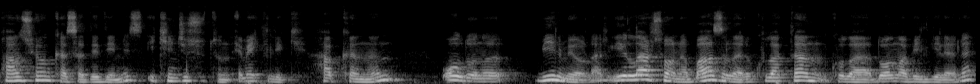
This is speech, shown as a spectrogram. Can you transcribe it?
pansiyon kasa dediğimiz ikinci sütun emeklilik hakkının olduğunu bilmiyorlar. Yıllar sonra bazıları kulaktan kulağa dolma bilgilerle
